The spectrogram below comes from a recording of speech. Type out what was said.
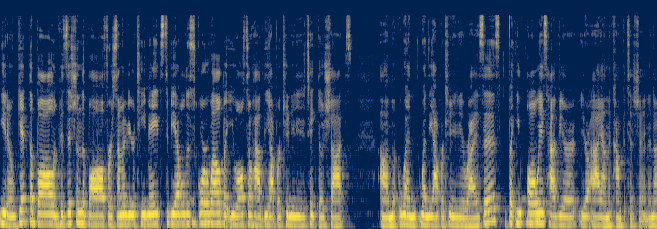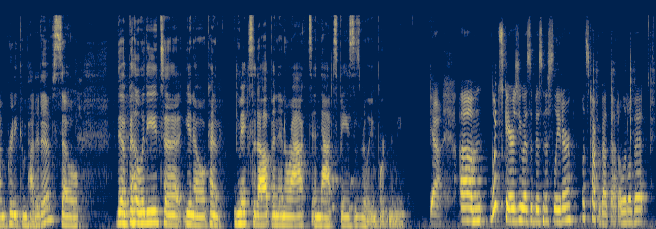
you know get the ball and position the ball for some of your teammates to be able to score mm-hmm. well but you also have the opportunity to take those shots um, when when the opportunity arises but you mm-hmm. always have your your eye on the competition and i'm pretty competitive so the ability to you know kind of mix it up and interact in that space is really important to me. Yeah. Um, what scares you as a business leader? Let's talk about that a little bit.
